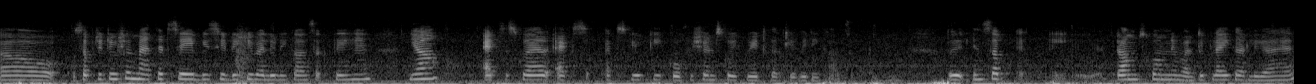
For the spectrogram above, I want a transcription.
सब्सटीट्यूशन मेथड से बी सी डी की वैल्यू निकाल सकते हैं या X square X X cube की कोफिशेंट्स को इक्वेट करके भी निकाल सकते हैं। तो इन सब टर्म्स को हमने मल्टीप्लाई कर लिया है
